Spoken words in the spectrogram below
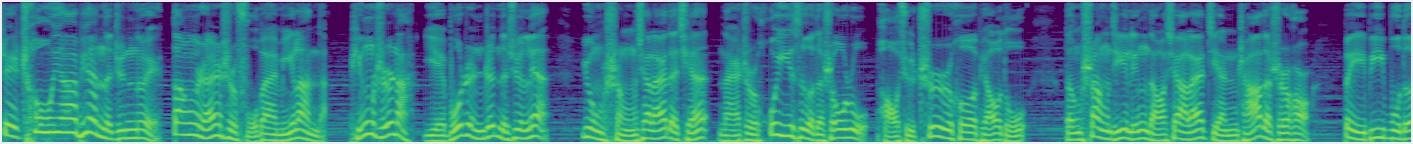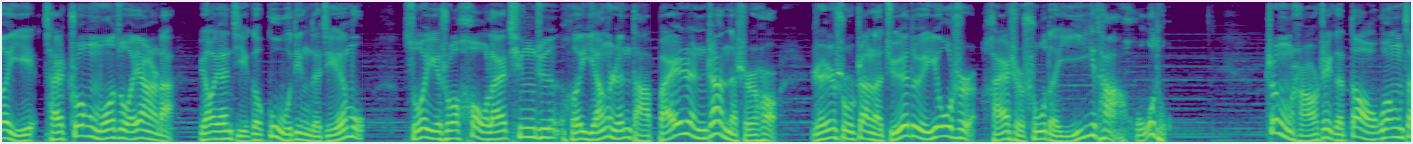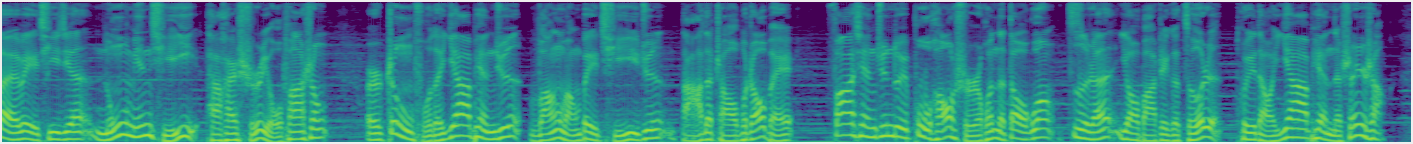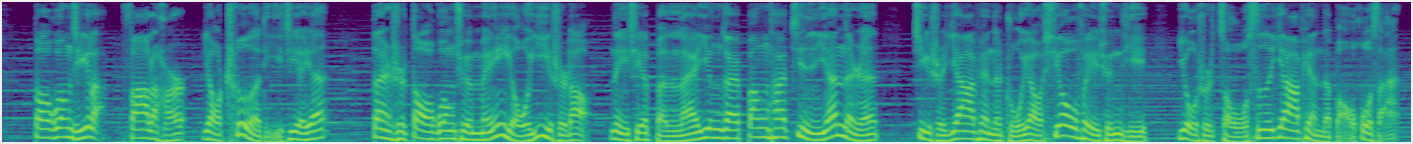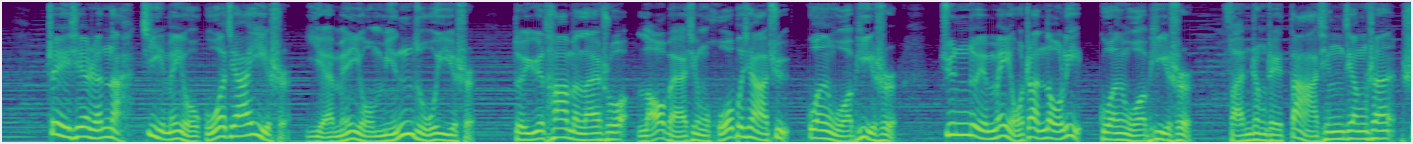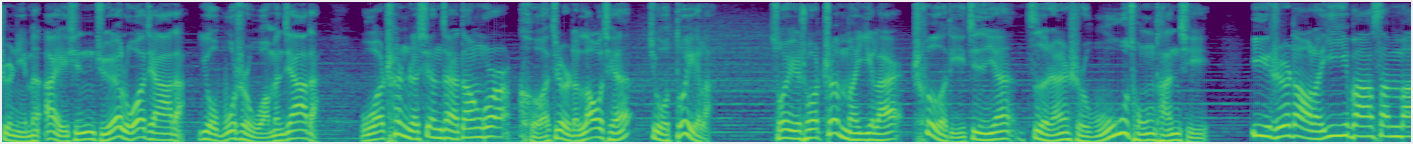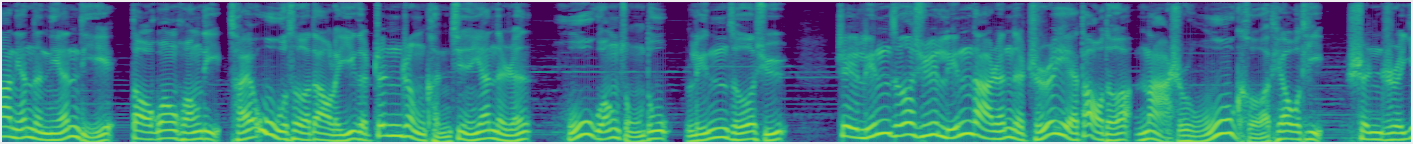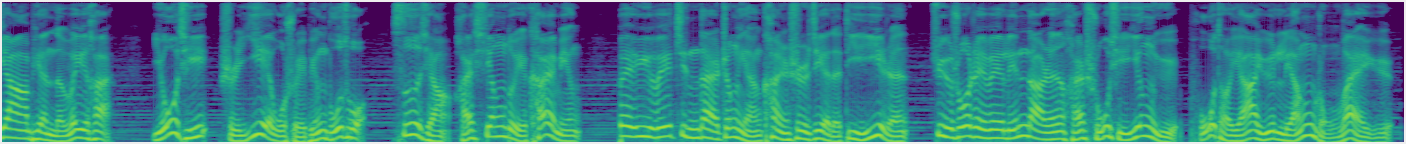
这抽鸦片的军队当然是腐败糜烂的。平时呢也不认真的训练，用省下来的钱乃至灰色的收入跑去吃喝嫖赌。等上级领导下来检查的时候，被逼不得已才装模作样的表演几个固定的节目。所以说，后来清军和洋人打白刃战的时候，人数占了绝对优势，还是输得一塌糊涂。正好这个道光在位期间，农民起义他还时有发生，而政府的鸦片军往往被起义军打得找不着北。发现军队不好使唤的道光，自然要把这个责任推到鸦片的身上。道光急了，发了狠要彻底戒烟。但是道光却没有意识到，那些本来应该帮他禁烟的人，既是鸦片的主要消费群体，又是走私鸦片的保护伞。这些人呢，既没有国家意识，也没有民族意识。对于他们来说，老百姓活不下去，关我屁事；军队没有战斗力，关我屁事。反正这大清江山是你们爱新觉罗家的，又不是我们家的。我趁着现在当官，可劲儿的捞钱就对了。所以说，这么一来，彻底禁烟自然是无从谈起。一直到了一八三八年的年底，道光皇帝才物色到了一个真正肯禁烟的人——湖广总督林则徐。这林则徐林大人的职业道德那是无可挑剔，深知鸦片的危害，尤其是业务水平不错，思想还相对开明，被誉为近代睁眼看世界的第一人。据说这位林大人还熟悉英语、葡萄牙语两种外语。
